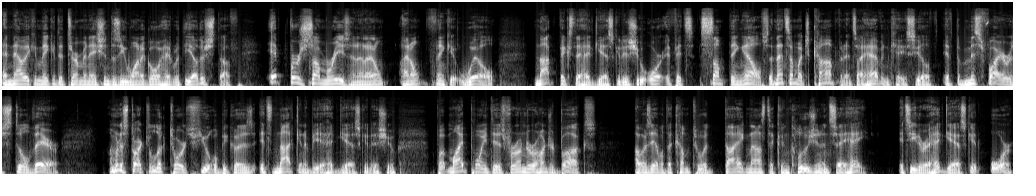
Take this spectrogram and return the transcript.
And now we can make a determination does he want to go ahead with the other stuff? If for some reason, and I don't I don't think it will, not fix the head gasket issue, or if it's something else, and that's how much confidence I have in K Seal. If, if the misfire is still there, I'm going to start to look towards fuel because it's not going to be a head gasket issue. But my point is, for under a hundred bucks, I was able to come to a diagnostic conclusion and say, hey, it's either a head gasket or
